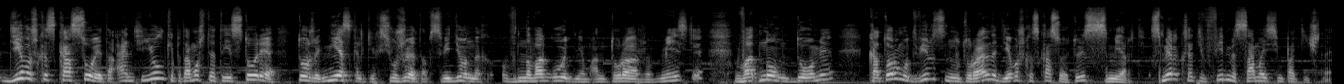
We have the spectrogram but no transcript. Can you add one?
Девушка с косой это анти-елки, потому что это история тоже нескольких сюжетов, сведенных в новогоднем антураже вместе, в одном доме, к которому движется натурально девушка с косой, то есть смерть. Смерть, кстати, в фильме самая симпатичная.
